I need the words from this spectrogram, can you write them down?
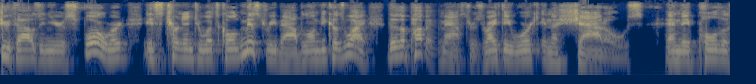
2000 years forward, it's turned into what's called Mystery Babylon because why? They're the puppet masters, right? They work in the shadows and they pull the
